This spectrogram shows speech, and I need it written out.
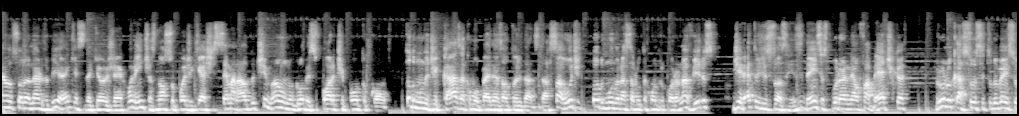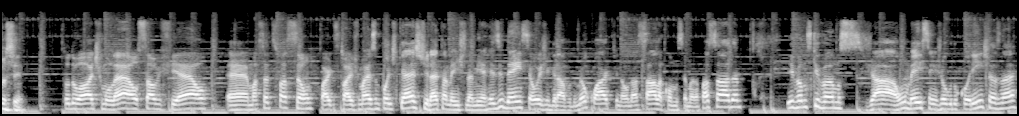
Eu sou Leonardo Bianchi, esse daqui é o GE Corinthians, nosso podcast semanal do Timão no Globoesporte.com. Todo mundo de casa, como pedem as autoridades da saúde, todo mundo nessa luta contra o coronavírus, direto de suas residências por ordem alfabética. Bruno Cassucci, tudo bem, Suci? Tudo ótimo, Léo. Salve, fiel. É uma satisfação participar de mais um podcast diretamente da minha residência. Hoje gravo do meu quarto e não da sala, como semana passada. E vamos que vamos. Já um mês sem jogo do Corinthians, né?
